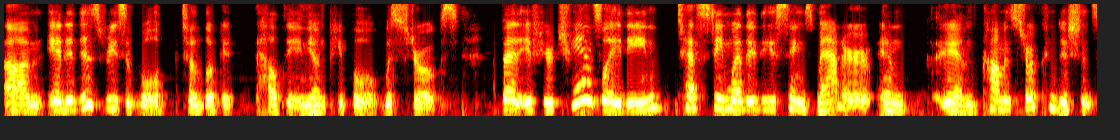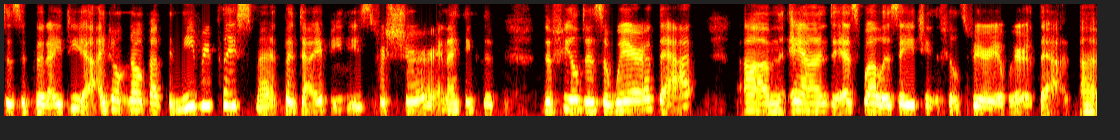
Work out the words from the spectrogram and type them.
um, and it is reasonable to look at healthy and young people with strokes. But if you're translating, testing whether these things matter in, in common stroke conditions is a good idea. I don't know about the knee replacement, but diabetes for sure. And I think that the field is aware of that. Um, and as well as aging, the field's very aware of that. Uh,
